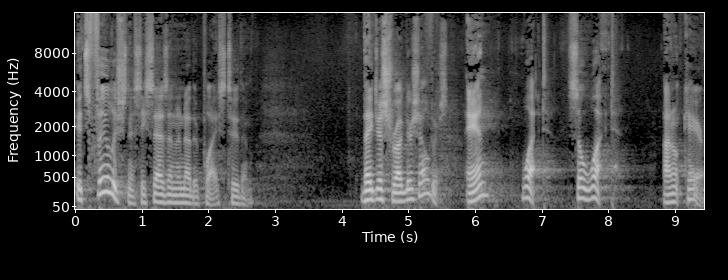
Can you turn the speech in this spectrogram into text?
It's foolishness, he says in another place to them. They just shrug their shoulders. And what? So what? I don't care.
